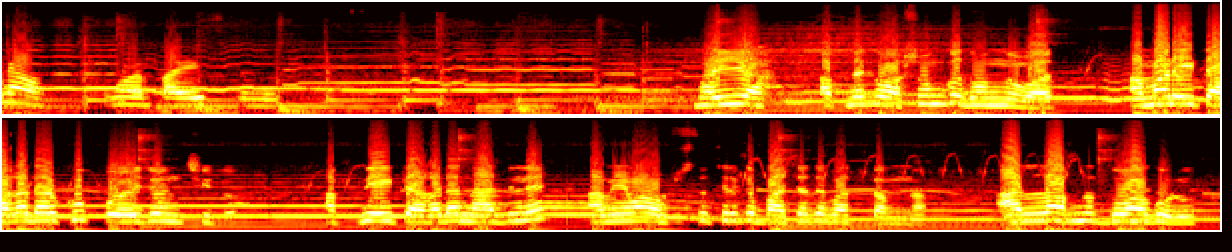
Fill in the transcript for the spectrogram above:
নাও তোমার পারিশ্রমিক ভাইয়া আপনাকে অসংখ্য ধন্যবাদ। আমার এই টাকাটার খুব প্রয়োজন ছিল। আপনি এই টাকাটা না দিলে আমি আমার অসুস্থ ছেলেকে বাঁচাতে পারতাম না। আল্লাহ আপনার দোয়া করুক।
